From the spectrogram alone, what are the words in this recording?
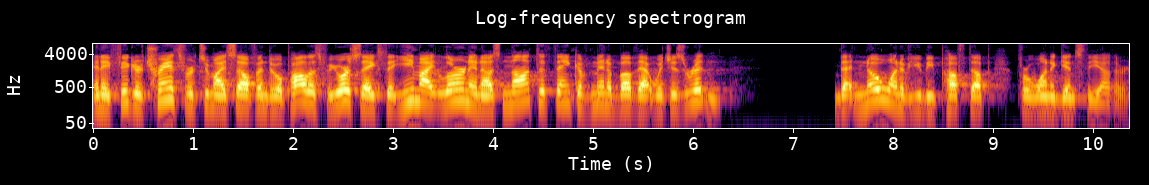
in a figure transferred to myself and to Apollos for your sakes, that ye might learn in us not to think of men above that which is written, that no one of you be puffed up for one against the other.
